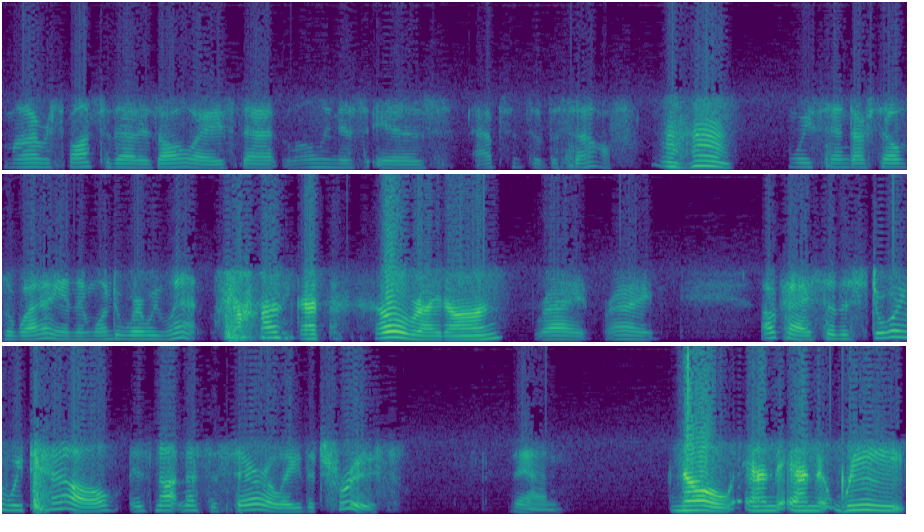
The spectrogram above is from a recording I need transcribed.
my response to that is always that loneliness is absence of the self. Mm-hmm. We send ourselves away and then wonder where we went. Uh-huh. That's so right on. Right, right. Okay, so the story we tell is not necessarily the truth. Then, No, and and we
